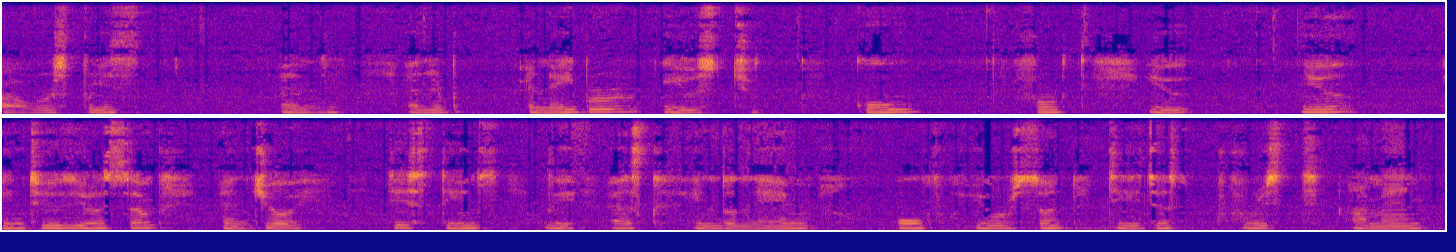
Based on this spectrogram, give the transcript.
our spirits and enab- enable us to go forth you new enthusiasm and joy. These things we ask in the name of your Son, Jesus Christ. Amen.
